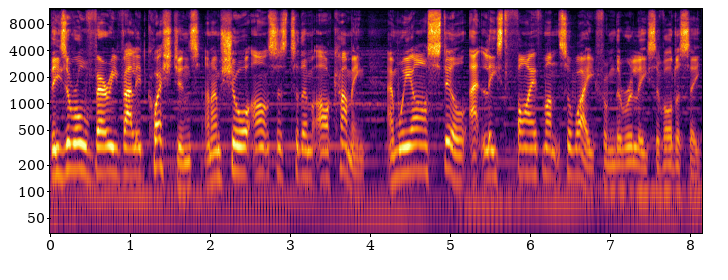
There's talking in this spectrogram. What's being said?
These are all very valid questions and I'm sure answers to them are coming and we are still at least 5 months away from the release of Odyssey.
